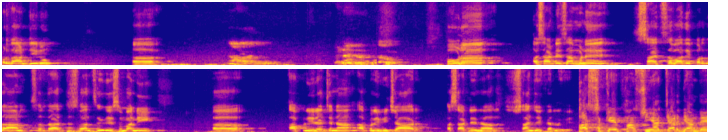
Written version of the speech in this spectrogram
ਪ੍ਰਧਾਨ ਜੀ ਨੂੰ ਅ, ਹੁਣ ਸਾਡੇ ਸਾਹਮਣੇ ਸਾਹਿਤ ਸਭਾ ਦੇ ਪ੍ਰਧਾਨ ਸਰਦਾਰ ਜਸਵੰਤ ਸਿੰਘ ਜੀ ਸਮਾਨੀ ਆਪਣੀ ਰਚਨਾ ਆਪਣੇ ਵਿਚਾਰ ਸਾਡੇ ਨਾਲ ਸਾਂਝੇ ਕਰਨਗੇ। ਫਸ ਕੇ ਫਾਂਸੀਆਂ ਚੜ ਜਾਂਦੇ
